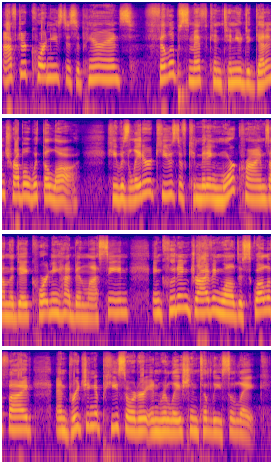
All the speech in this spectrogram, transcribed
After Cortney's disappearance, Philip Smith continued to get in trouble with the law. He was later accused of committing more crimes on the day Cortney had been last seen, including driving while disqualified and breaching a peace order in relation to Lisa Lake.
